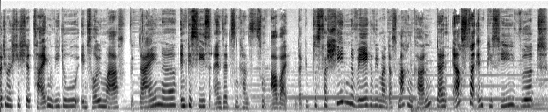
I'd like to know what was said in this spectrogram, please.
Heute möchte ich dir zeigen, wie du in Soulmask deine NPCs einsetzen kannst zum Arbeiten. Da gibt es verschiedene Wege, wie man das machen kann. Dein erster NPC wird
